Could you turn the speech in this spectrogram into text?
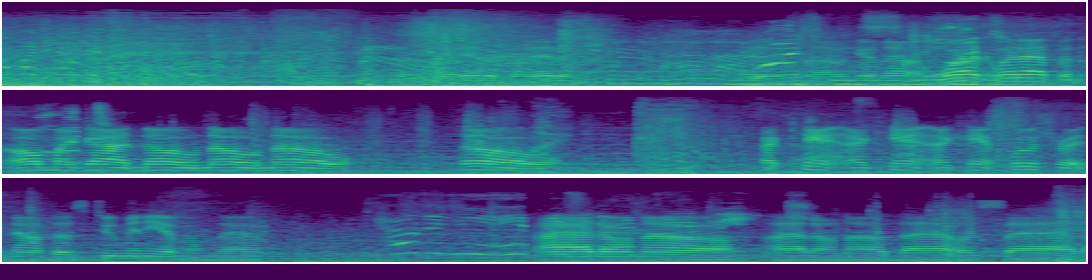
Oh, my. I hit him, I hit him. I hit him, no, okay. What, what happened? Oh my god, no, no, no. No. I will show I can't, I can't, I can't push right now. There's too many of them there. How did he hit me? I don't know. I don't know. That was sad.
